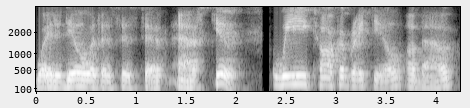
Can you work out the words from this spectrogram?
way to deal with this is to ask you. We talk a great deal about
